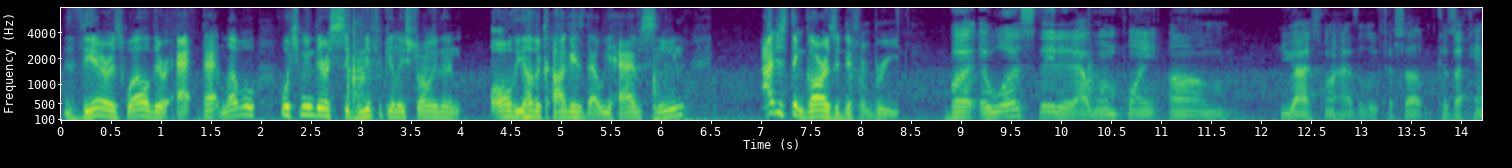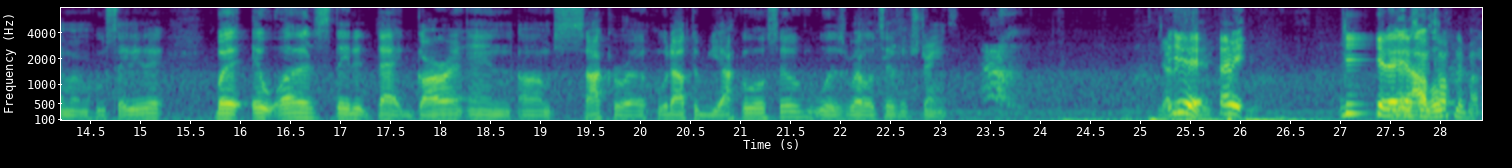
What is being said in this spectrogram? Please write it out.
there as well. They're at that level, which means they're significantly stronger than all the other Kages that we have seen. I just think Gaara is a different breed. But it was stated at one point. Um, you guys gonna have to look this up because I can't remember who stated it. But it was stated that Gaara and um, Sakura, without the Byakugo was relative in strength. Yeah, Yeah, I mean, yeah, that's what I'm talking about.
